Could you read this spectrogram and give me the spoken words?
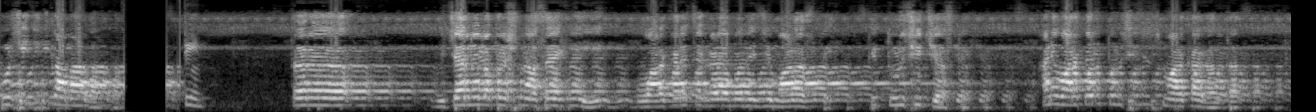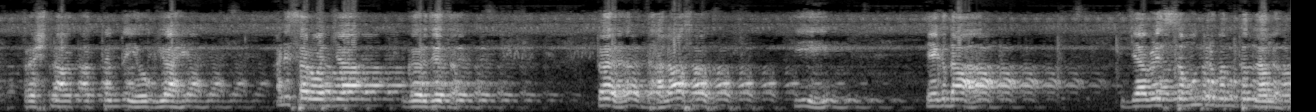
तुळशीची का माळ घालतात तीन. तर विचारलेला प्रश्न असा आहे की वारकऱ्याच्या गळ्यामध्ये जी माळ असते ती तुळशीची असते. आणि वारकरी तुळशीचीच माळ का घालतात? प्रश्न अत्यंत योग्य आहे आणि सर्वांच्या गरजेचा. तर झाला असं की एकदा ज्यावेळेस समुद्र मंथन झालं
